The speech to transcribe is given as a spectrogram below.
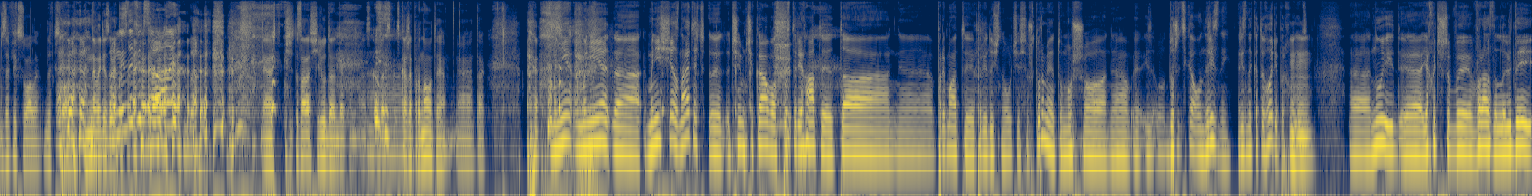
зафіксували, зафіксували. Не вирізайте. Ми зафіксували. Е, Зараз ще Люда де там, е, скаже, скаже про ноути. Е, Так. Мені, мені, мені ще, знаєте, чим цікаво спостерігати та приймати періодичну участь у штурмі, тому що дуже цікаво, він різний, різні категорії приходять. Е, ну і я хочу, щоб ви вразили людей,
